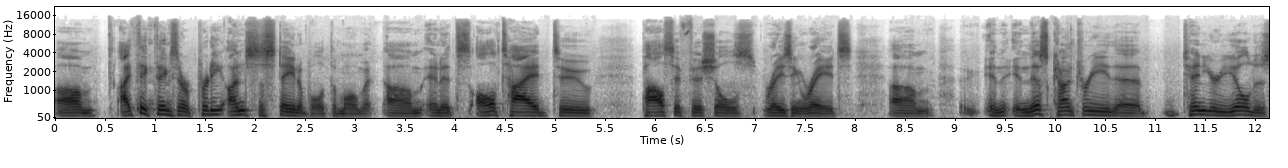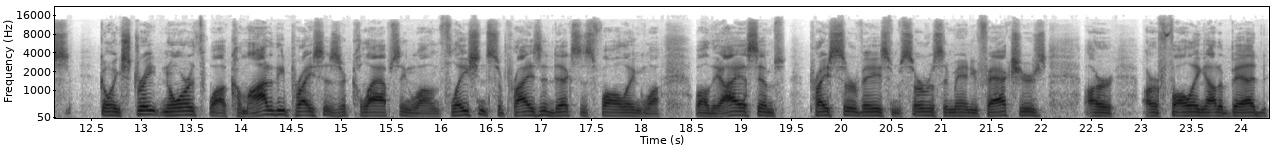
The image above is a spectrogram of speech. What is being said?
Um, I think things are pretty unsustainable at the moment, um, and it's all tied to policy officials raising rates. Um, in, in this country, the 10 year yield is going straight north while commodity prices are collapsing, while inflation surprise index is falling, while, while the ISM price surveys from service and manufacturers are, are falling out of bed,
